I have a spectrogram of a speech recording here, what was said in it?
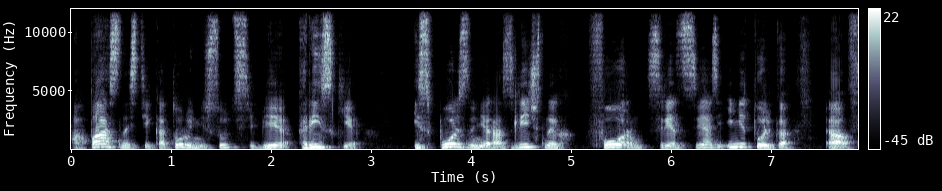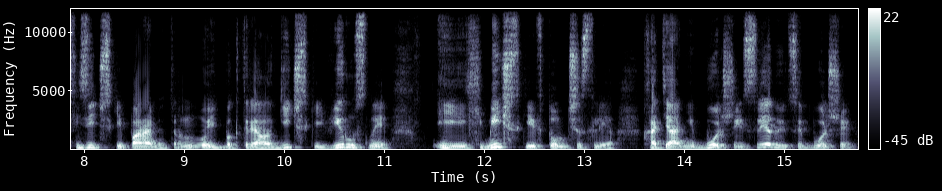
опасности, которую несут в себе риски использования различных форм, средств связи, и не только а, физические параметры, но и бактериологические, вирусные, и химические в том числе, хотя они больше исследуются и больше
